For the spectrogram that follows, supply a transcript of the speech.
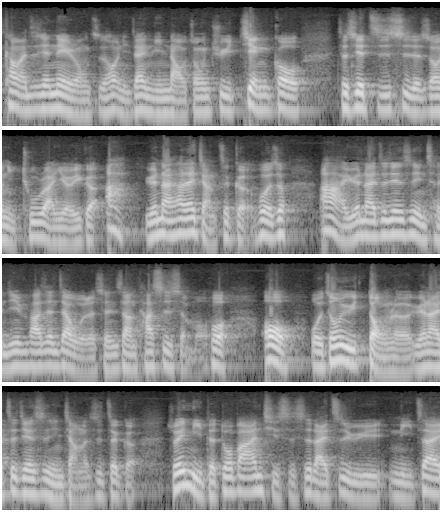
看完这些内容之后，你在你脑中去建构这些知识的时候，你突然有一个啊，原来他在讲这个，或者说啊，原来这件事情曾经发生在我的身上，它是什么？或哦，我终于懂了，原来这件事情讲的是这个。所以你的多巴胺其实是来自于你在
